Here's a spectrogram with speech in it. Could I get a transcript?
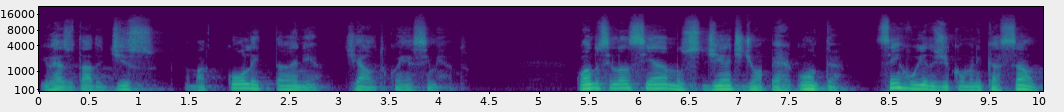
E o resultado disso é uma coletânea de autoconhecimento. Quando silenciamos diante de uma pergunta, sem ruídos de comunicação,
